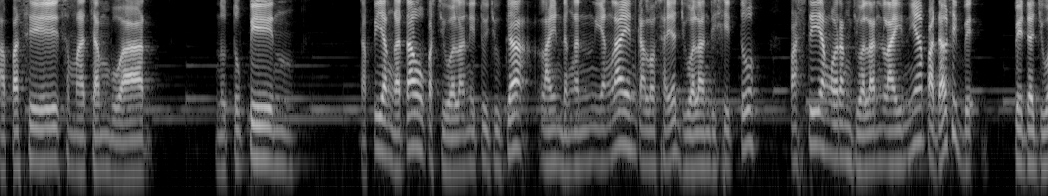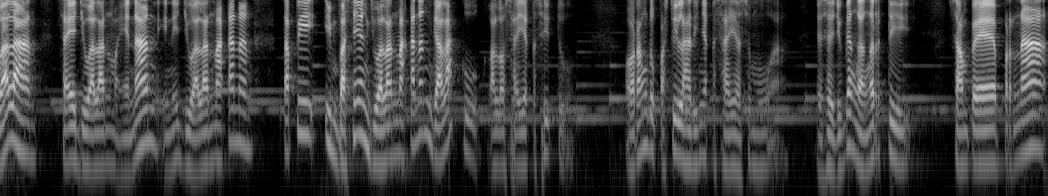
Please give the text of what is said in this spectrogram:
apa sih semacam buat nutupin. Tapi yang nggak tahu pas jualan itu juga lain dengan yang lain. Kalau saya jualan di situ pasti yang orang jualan lainnya padahal sih be beda jualan. Saya jualan mainan, ini jualan makanan tapi imbasnya yang jualan makanan nggak laku kalau saya ke situ. Orang tuh pasti larinya ke saya semua. Ya saya juga nggak ngerti. Sampai pernah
